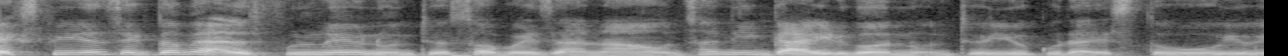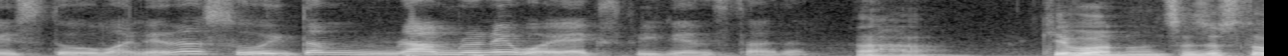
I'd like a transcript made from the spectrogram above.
एक्सपिरियन्स एकदमै हेल्पफुल नै हुनुहुन्थ्यो सबैजना हुन्छ नि गाइड गर्नुहुन्थ्यो यो कुरा यस्तो हो यो यस्तो हो भनेर। सो एकदम राम्रो नै भयो एक्सपिरियन्स तर आहा के भन्नुहुन्छ? जस्तो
